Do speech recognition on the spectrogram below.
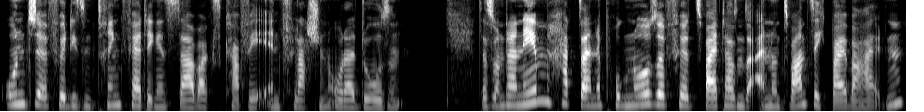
und äh, für diesen trinkfertigen Starbucks-Kaffee in Flaschen oder Dosen. Das Unternehmen hat seine Prognose für 2021 beibehalten.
